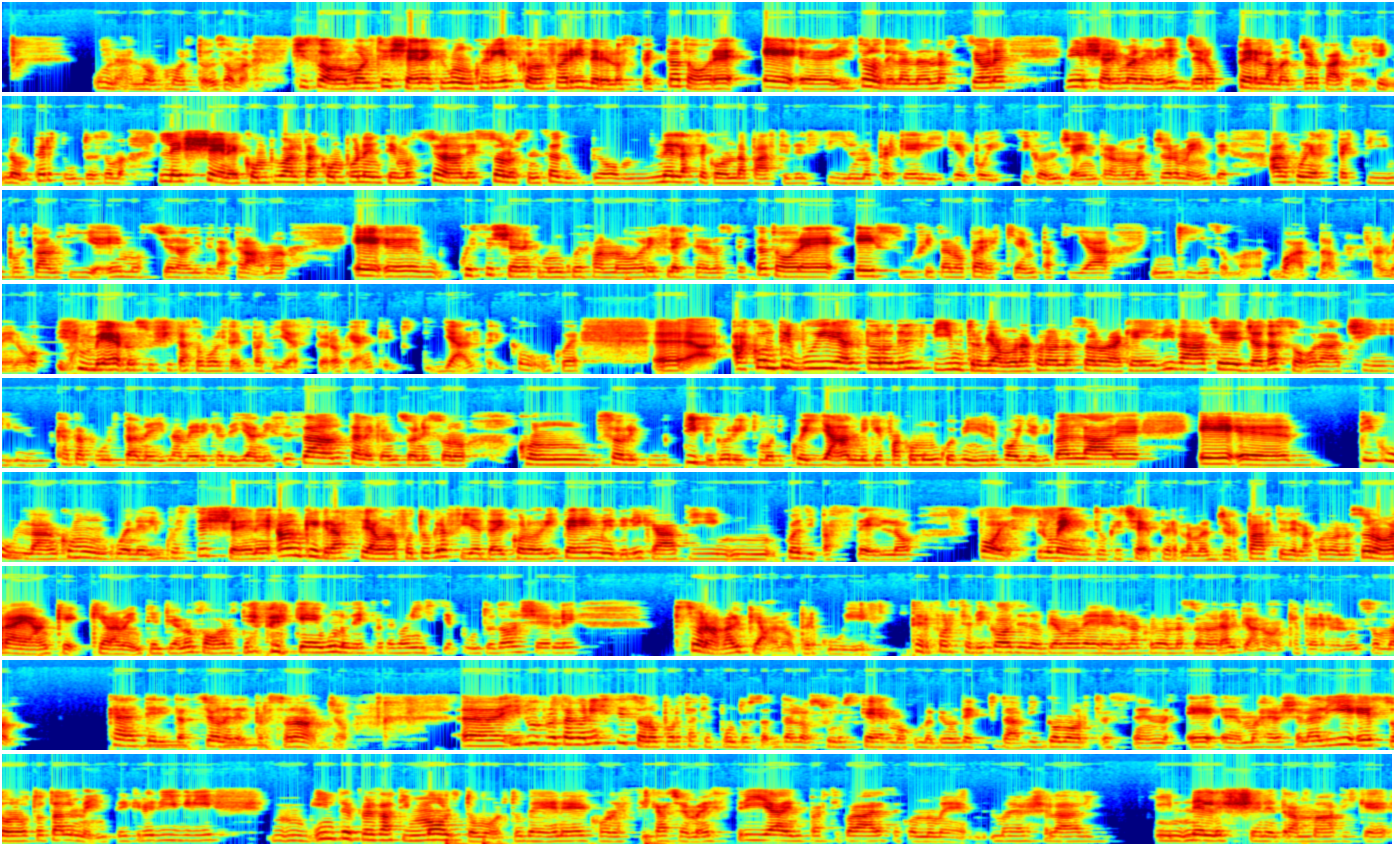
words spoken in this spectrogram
una non molto, insomma, ci sono molte scene che comunque riescono a far ridere lo spettatore e eh, il tono della narrazione riesce a rimanere leggero per la maggior parte del film, non per tutto, insomma, le scene con più alta componente emozionale sono senza dubbio nella seconda parte del film, perché è lì che poi si concentrano maggiormente alcuni aspetti importanti emozionali della trama. E eh, queste scene comunque fanno riflettere lo spettatore e suscitano parecchia empatia in chi, insomma, guarda, almeno in me hanno suscitato molta empatia, spero che anche tutti gli altri comunque eh, a contribuire al tono del film troviamo una colonna sonora che è vivace già da sola ci catapulta nell'America degli anni 60, le canzoni sono con un solito, tipico ritmo di quegli anni che fa comunque venire voglia di ballare e eh, ti culla comunque in queste scene anche grazie a una fotografia dai colori tenui e delicati mh, quasi pastello. Poi strumento che c'è per la maggior parte della colonna sonora è anche chiaramente il pianoforte, perché uno dei protagonisti, appunto Don Shirley, suonava il piano, per cui per forza di cose dobbiamo avere nella colonna sonora il piano anche per, insomma, caratterizzazione del personaggio. Uh, I due protagonisti sono portati appunto dallo, sullo schermo, come abbiamo detto, da Viggo Mortensen e eh, Mahershala Ali e sono totalmente credibili, mh, mm, interpretati molto molto bene, con efficacia e maestria, in particolare secondo me Mahershala Ali in, nelle scene drammatiche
